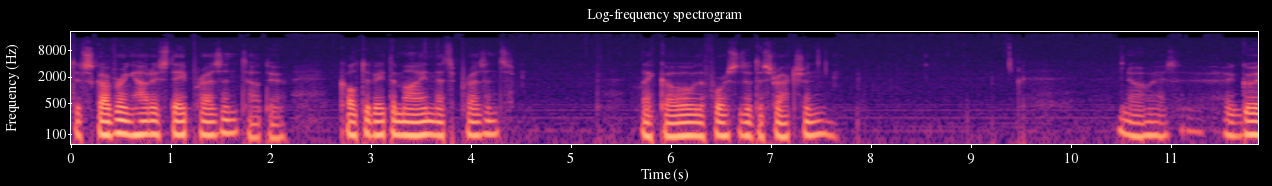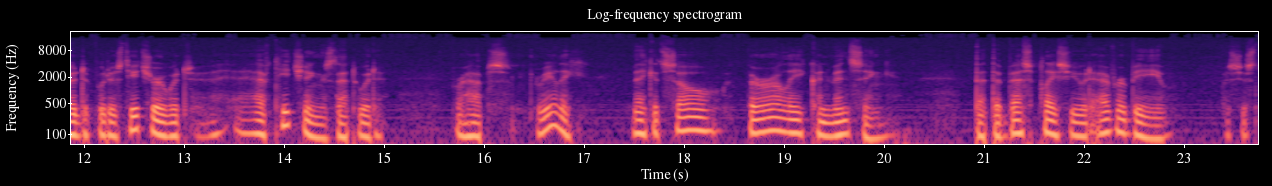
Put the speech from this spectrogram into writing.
discovering how to stay present, how to cultivate the mind that's present, let go of the forces of distraction. You know, a good Buddhist teacher would have teachings that would perhaps really make it so thoroughly convincing that the best place you would ever be was just,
